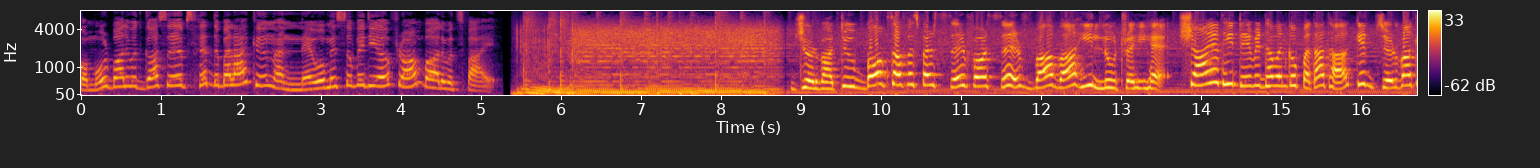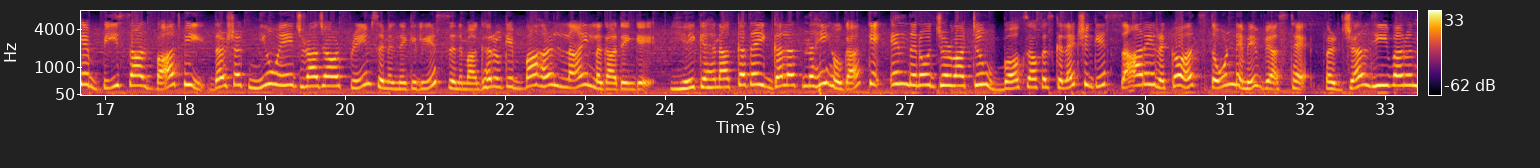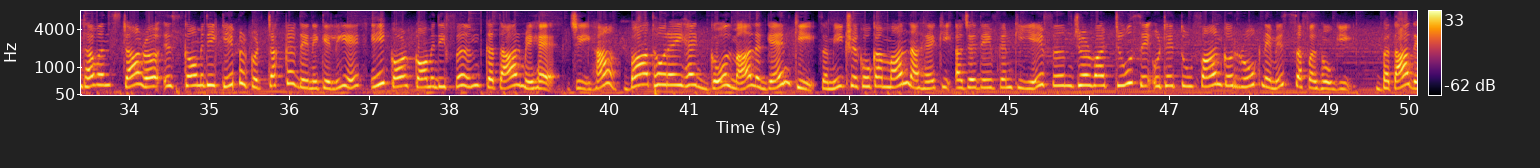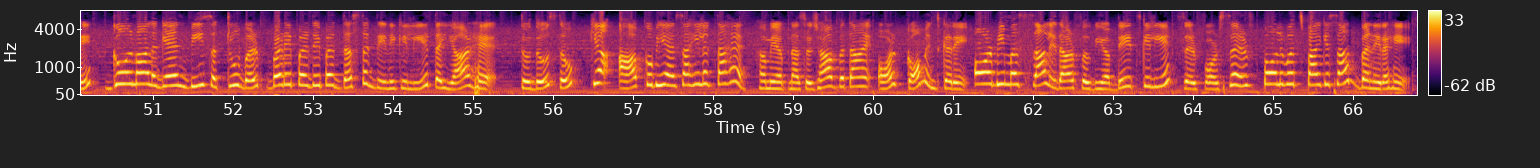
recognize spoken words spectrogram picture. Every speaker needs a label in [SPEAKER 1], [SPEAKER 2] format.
[SPEAKER 1] For more Bollywood gossips, hit the bell icon and never miss a video from Bollywood Spy.
[SPEAKER 2] Judwaa two box office पर सिर्फ़ और सिर्फ़ वाह ही लूट रही है शायद ही डेविड धवन को पता था कि जुड़वा के 20 साल बाद भी दर्शक न्यू एज राजा और प्रेम से मिलने के लिए सिनेमा घरों के बाहर लाइन लगा देंगे ये कहना कतई गलत नहीं होगा कि इन दिनों जुड़वा टू बॉक्स ऑफ़िस कलेक्शन के सारे रिकॉर्ड्स तोड़ने में व्यस्त है। पर जल्द ही वरुण धवन स्टारर इस कॉमेडी केपर को टक्कर देने के लिए एक और कॉमेडी फ़िल्म कतार में है। जी हाँ बात हो रही है गोलमाल अगेन की। समीक्षकों का मानना है कि अजय देवगन की ये फ़िल्म जुड़वा टू से उठे तूफ़ान को रोकने में सफल होगी। बता दें, गोलमाल अगेन 20 अक्टूबर बड़े पर्दे पर दस्तक देने के लिए तैयार है। तो दोस्तों, क्या आपको भी ऐसा ही लगता है? हमें अपना सुझाव बताएँ और कमेंट करें। और भी मसालेदार फिल्मी अपडेट्स के लिए सिर्फ़ और सिर्फ़ बॉलीवुड स्पाई के साथ बने रहें।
